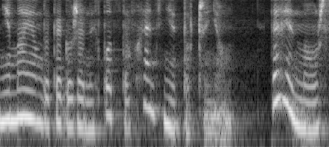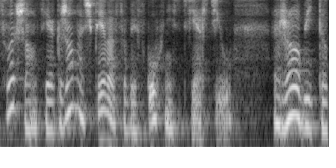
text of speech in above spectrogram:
nie mają do tego żadnych podstaw, chętnie to czynią. Pewien mąż, słysząc, jak żona śpiewa sobie w kuchni, stwierdził: Robi to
